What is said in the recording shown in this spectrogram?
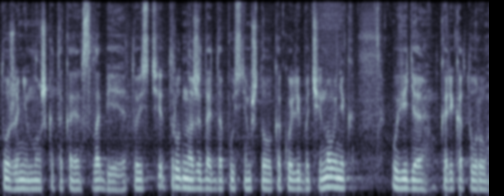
тоже немножко такая слабее. То есть э, трудно ожидать, допустим, что какой-либо чиновник, увидя карикатуру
